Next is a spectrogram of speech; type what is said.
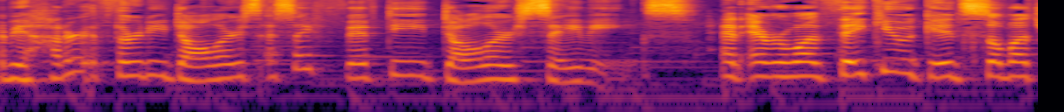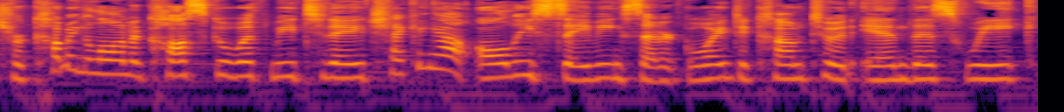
I mean, $130, that's a $50 savings. And everyone, thank you again so much for coming along to Costco with me today, checking out all these savings that are going to come to an end this week.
